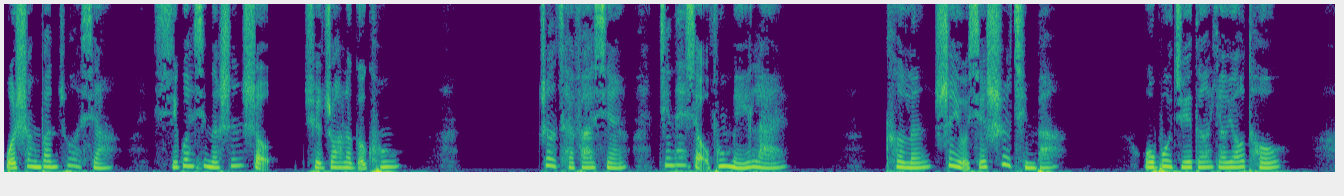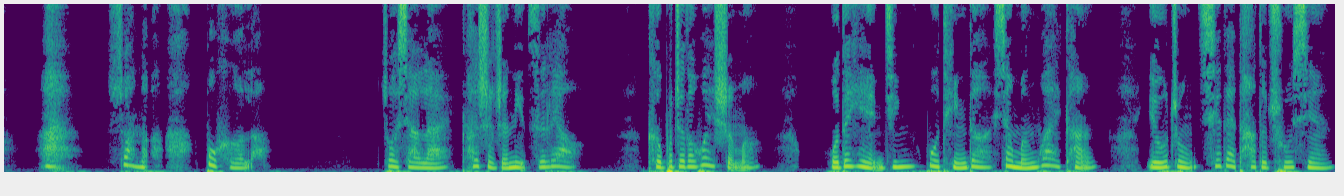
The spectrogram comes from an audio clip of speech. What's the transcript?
我上班坐下，习惯性的伸手，却抓了个空。这才发现今天小峰没来，可能是有些事情吧。我不觉得，摇摇头，唉，算了，不喝了。坐下来开始整理资料，可不知道为什么，我的眼睛不停的向门外看。有种期待他的出现。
